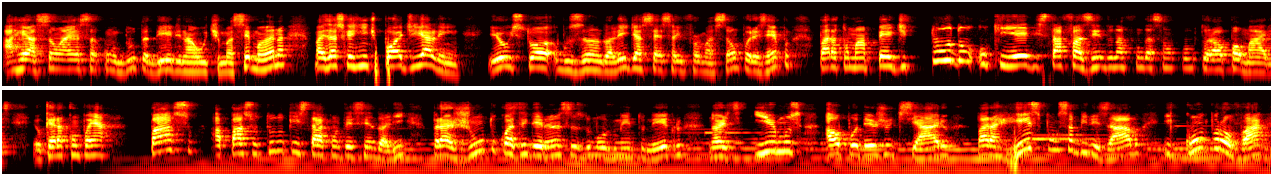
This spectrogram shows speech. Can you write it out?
a reação a essa conduta dele na última semana, mas acho que a gente pode ir além. Eu estou usando a lei de acesso à informação, por exemplo, para tomar pé de tudo o que ele está fazendo na Fundação Cultural Palmares. Eu quero acompanhar passo a passo tudo o que está acontecendo ali, para junto com as lideranças do movimento negro, nós irmos ao poder judiciário para responsabilizá-lo e comprovar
